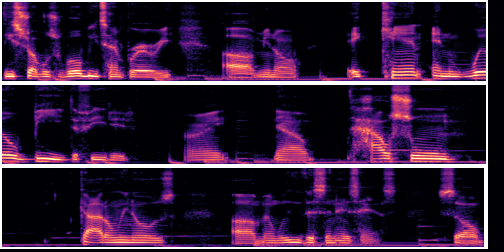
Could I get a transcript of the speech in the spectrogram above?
These struggles will be temporary. Um, you know, it can and will be defeated. All right. Now, how soon, God only knows. Um, and we'll leave this in His hands. So,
